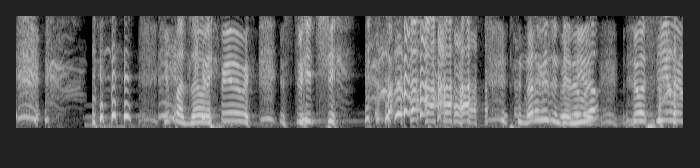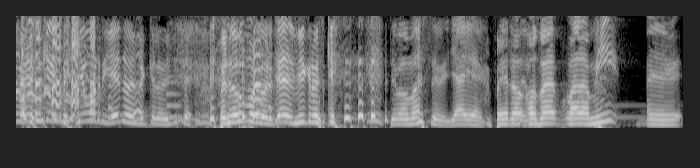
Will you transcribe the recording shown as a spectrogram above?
¿Qué pasó, güey? pedo, güey? Street shit. ¿No lo habías Perdón, entendido? güey. No, sí, güey, pero es que me llevo riendo desde que lo dijiste. Perdón por golpear el micro, es que te mamaste, güey. Ya, ya. Pero, o sea, para mí, eh,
